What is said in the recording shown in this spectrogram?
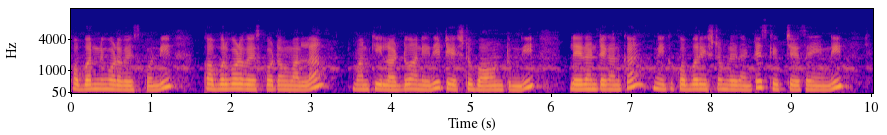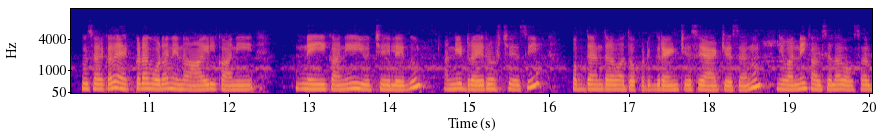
కొబ్బరిని కూడా వేసుకోండి. కొబ్బరి కూడా వేసుకోవటం వల్ల మనకి లడ్డు అనేది టేస్ట్ బాగుంటుంది. లేదంటే కనుక మీకు కొబ్బరి ఇష్టం లేదంటే స్కిప్ చేసేయండి. చూసారు కదా ఎక్కడ కూడా నేను ఆయిల్ కానీ నెయ్యి కానీ యూజ్ చేయలేదు. అన్నీ డ్రై రోస్ట్ చేసి ఒక దాని తర్వాత ఒకటి గ్రైండ్ చేసి యాడ్ చేశాను. ఇవన్నీ కలిసేలాగా ఒకసారి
